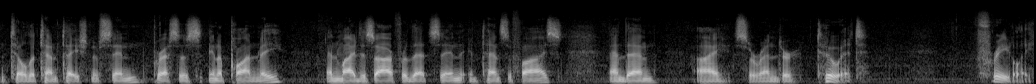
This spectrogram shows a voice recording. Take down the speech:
until the temptation of sin presses in upon me and my desire for that sin intensifies, and then I surrender to it freely.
